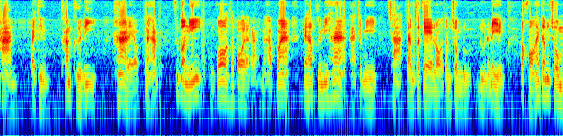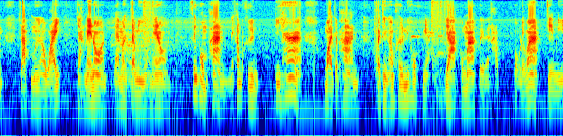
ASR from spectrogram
ผ่านไปถึงค่ำคืนที่ 5 แล้วนะครับ ซึ่งตอนนี้ผมก็สปอยหลักๆนะครับว่าในค่ำคืนที่ 5 อาจจะมีฉากจำสแกร์รอท่านผู้ชมดูดูนั่นเองก็ขอให้ท่านผู้ชมรับมือเอาไว้อย่างแน่นอนและมันจะมีอย่างแน่นอน ซึ่งผมผ่านในค่ำคืนที่ 5 ว่าจะผ่านไปถึงค่ำคืนที่ 6 เนี่ยยากมากๆเลยนะครับ บอกเลยว่าเกมนี้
